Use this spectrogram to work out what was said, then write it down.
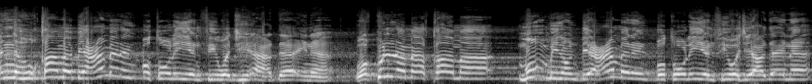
أنه قام بعمل بطولي في وجه أعدائنا وكلما قام مؤمن بعمل بطولي في وجه أعدائنا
